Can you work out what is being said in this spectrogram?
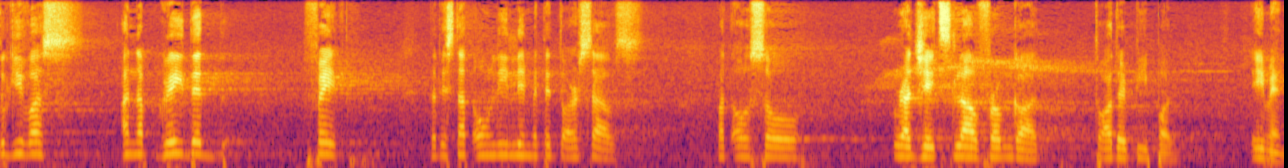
to give us an upgraded faith that is not only limited to ourselves, but also radiates love from God to other people. Amen.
